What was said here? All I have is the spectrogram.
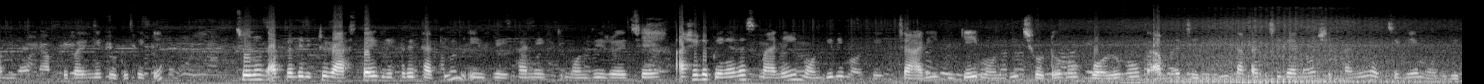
আমরা নামতে পারিনি টোটো থেকে। চলুন, আপনাদের একটু রাস্তায় দেখাতে থাকি। এই যে এখানে একটি মন্দির রয়েছে। আসলে বেনারস মানেই মন্দিরই মন্দির। চারিদিকেই মন্দির, ছোট হোক, বড় হোক, আমরা যেদিকেই তাকাচ্ছি কেন, সেখানেই হচ্ছে গিয়ে মন্দির।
